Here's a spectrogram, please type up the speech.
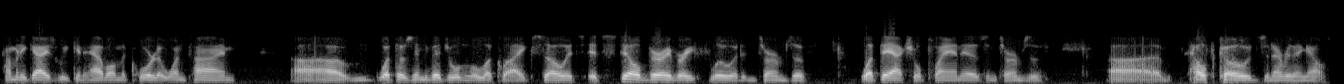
How many guys we can have on the court at one time, uh, what those individuals will look like. So it's it's still very very fluid in terms of what the actual plan is in terms of uh, health codes and everything else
